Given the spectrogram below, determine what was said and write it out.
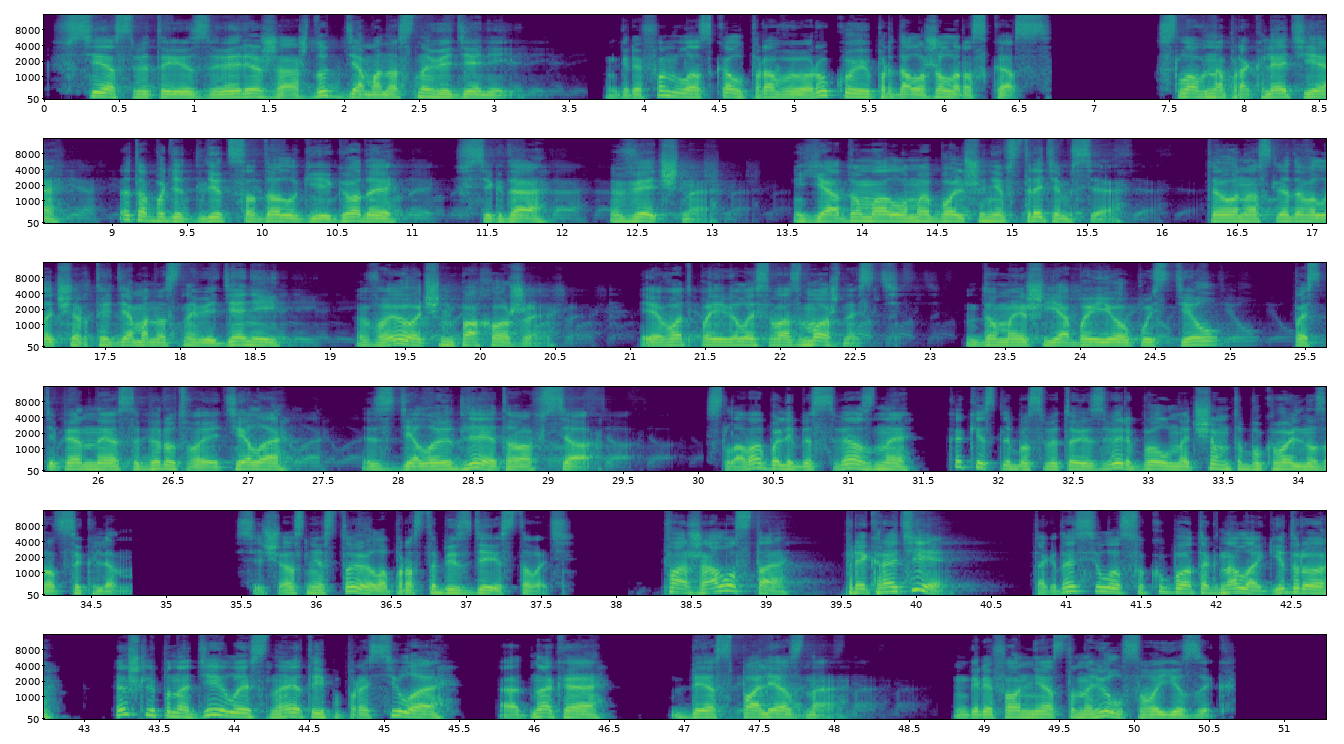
Все святые звери жаждут демона сновидений!» Грифон ласкал правую руку и продолжал рассказ. «Словно проклятие, это будет длиться долгие годы, всегда, вечно. Я думал, мы больше не встретимся. Ты унаследовала черты демона сновидений, вы очень похожи. И вот появилась возможность. Думаешь, я бы её упустил? Постепенно я соберу твоё тело, Сделаю для этого всё». Слова были бессвязны, как если бы святой зверь был на чём-то буквально зациклен. Сейчас не стоило просто бездействовать. «Пожалуйста, прекрати!» Тогда сила Сукуба отогнала Гидру. Эшли понадеялась на это и попросила, однако бесполезно. Грифон не остановил свой язык.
